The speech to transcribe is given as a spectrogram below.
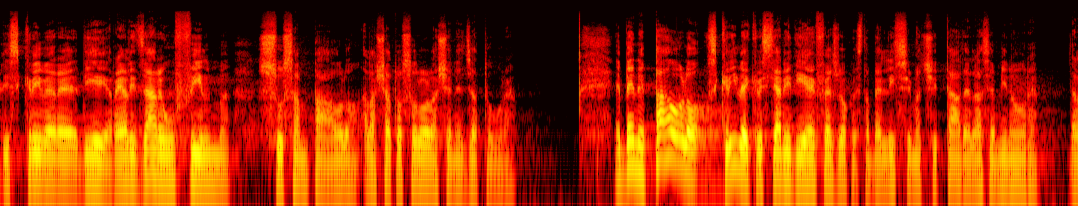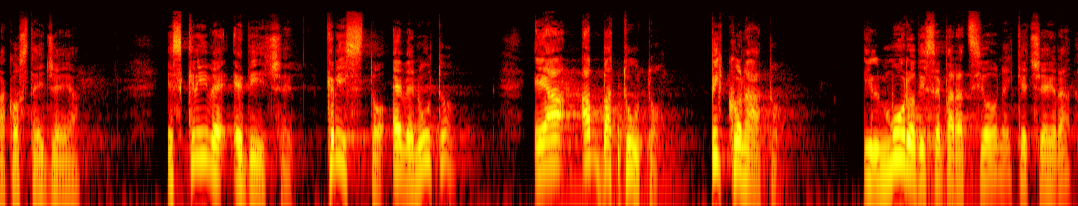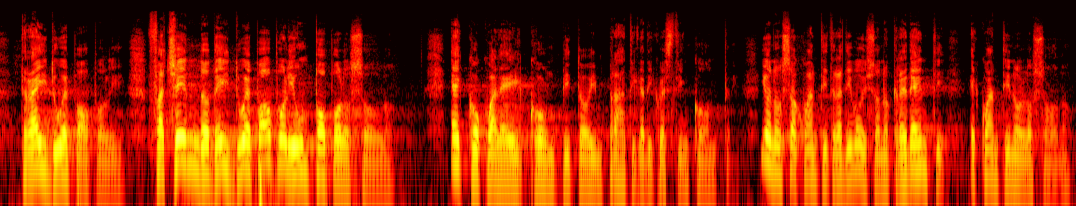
di scrivere, di realizzare un film su San Paolo, ha lasciato solo la sceneggiatura. Ebbene, Paolo scrive ai cristiani di Efeso, questa bellissima città dell'Asia Minore, della costa Egea, e scrive e dice, Cristo è venuto e ha abbattuto, picconato, il muro di separazione che c'era tra i due popoli, facendo dei due popoli un popolo solo. Ecco qual è il compito in pratica di questi incontri io non so quanti tra di voi sono credenti e quanti non lo sono,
